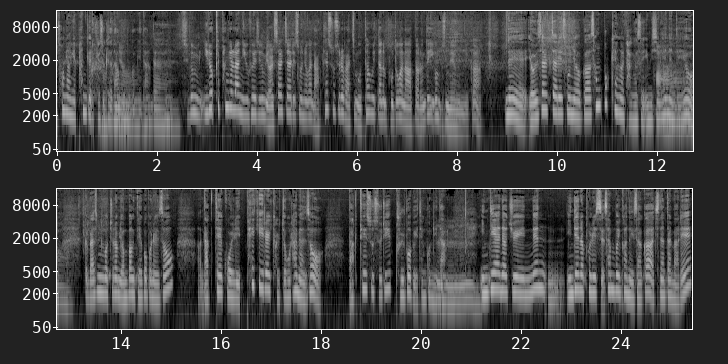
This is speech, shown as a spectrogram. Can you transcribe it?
성향의 판결이 계속해서 그렇군요. 나오고 있는 겁니다. 네. 음. 지금 이렇게 판결 난 이후에 지금 10살짜리 소녀가 낙태 수술을 받지 못하고 있다는 보도가 나왔다 그러는데 이건 무슨 내용입니까? 네, 10살짜리 소녀가 성폭행을 당해서 임신했는데요. 아. 그 말씀드린 것처럼 연방 대법원에서 낙태 권리 폐기를 결정을 하면서 낙태 수술이 불법이 된 겁니다. 음. 인디애나주에 있는 음, 인디애나폴리스 산부인과 의사가 지난달 말에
